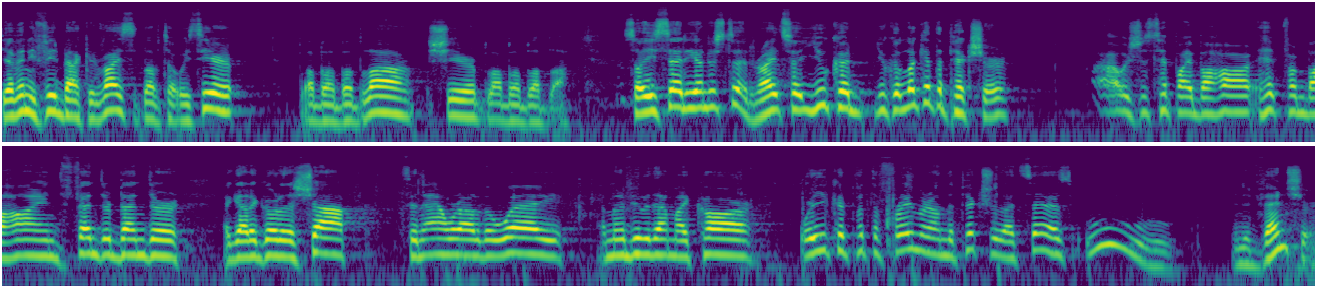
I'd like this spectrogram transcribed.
If you have any feedback or advice, I'd love to always hear it. Blah, blah, blah, blah, share, blah, blah, blah, blah. So he said he understood, right? So you could, you could look at the picture. I was just hit by Bahar, hit from behind, fender bender. I got to go to the shop. It's an hour out of the way. I'm going to be without my car. Or you could put the frame around the picture that says, ooh, an adventure.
